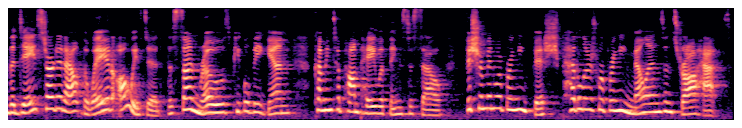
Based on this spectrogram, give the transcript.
The day started out the way it always did. The sun rose, people began coming to Pompeii with things to sell. Fishermen were bringing fish, peddlers were bringing melons and straw hats,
